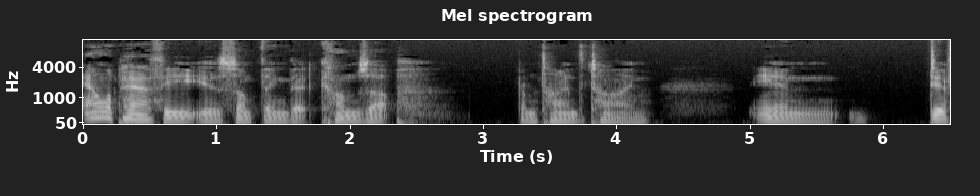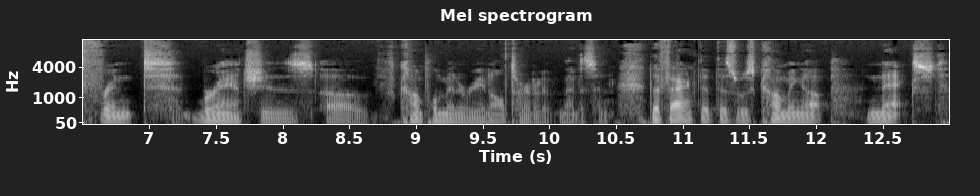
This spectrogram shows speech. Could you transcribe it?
Allopathy is something that comes up from time to time in different branches of complementary and alternative medicine. The fact that this was coming up next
